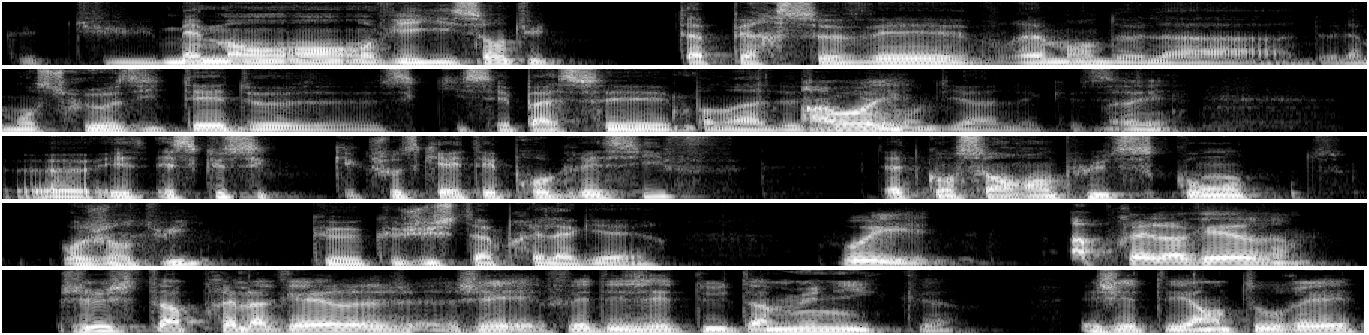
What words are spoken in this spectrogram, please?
que tu, même en, en vieillissant, tu t'apercevais vraiment de la, de la monstruosité de ce qui s'est passé pendant la Deuxième ah, Guerre oui. mondiale. Et que Est-ce que c'est quelque chose qui a été progressif? Peut-être qu'on s'en rend plus compte aujourd'hui que, que juste après la guerre? Oui, après la guerre, juste après la guerre, j'ai fait des études à Munich. Et j'étais entouré.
